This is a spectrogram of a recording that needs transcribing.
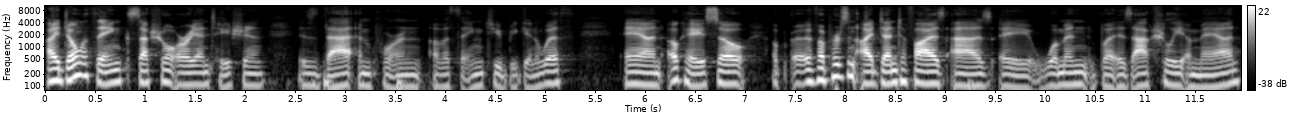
I don't think sexual orientation is that important of a thing to begin with. And okay, so if a person identifies as a woman but is actually a man,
